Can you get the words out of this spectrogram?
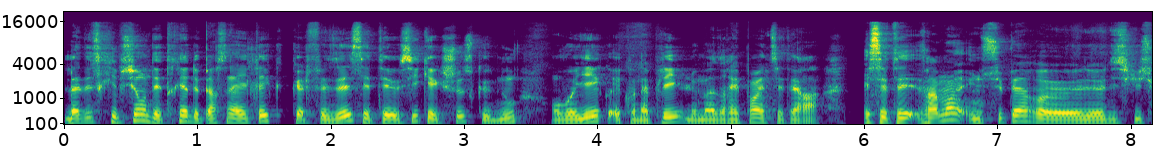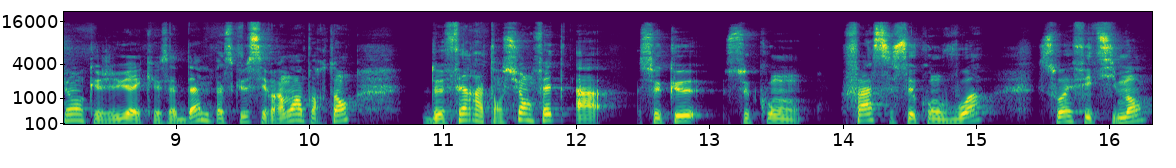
la description des traits de personnalité qu'elle faisait, c'était aussi quelque chose que nous, on voyait et qu'on appelait le mode répand, etc. Et c'était vraiment une super euh, discussion que j'ai eue avec cette dame parce que c'est vraiment important de faire attention en fait à ce que ce qu'on fasse, ce qu'on voit, soit effectivement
